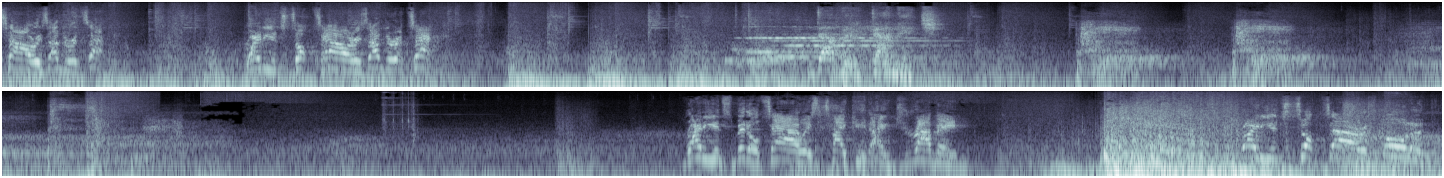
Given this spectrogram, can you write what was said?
Tower is under attack. Radiant's top tower is under attack. Double damage. Radiant's middle tower is taking a drubbing. Radiant's top tower has fallen.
